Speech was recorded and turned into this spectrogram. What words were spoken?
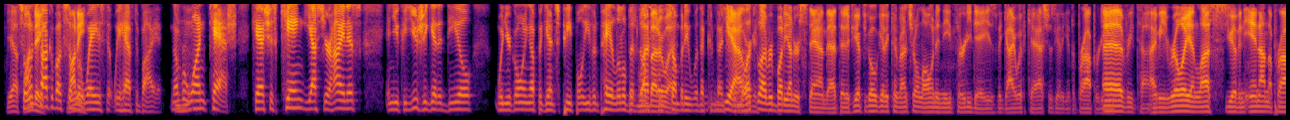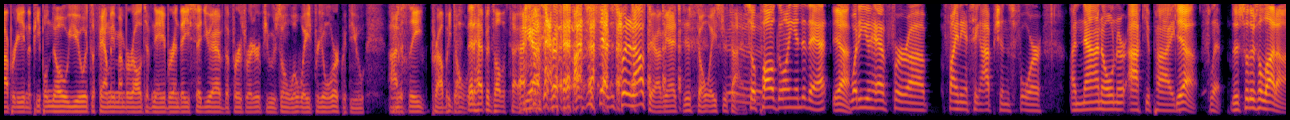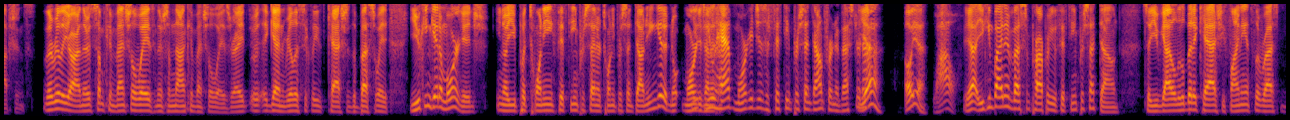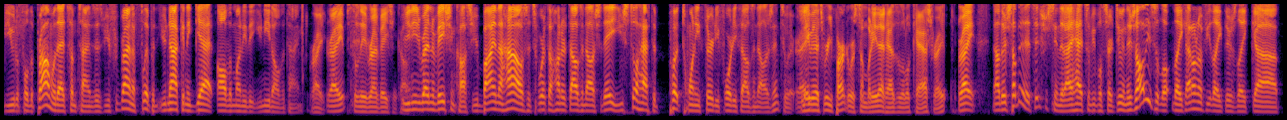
Yeah. So let's talk about some of the ways that we have to buy it. Number Mm-hmm. one, cash. Cash is king. Yes, your highness. And you could usually get a deal when you're going up against people, even pay a little bit There's less better than way. somebody with a conventional loan. Yeah, mortgage. let's let everybody understand that that if you have to go get a conventional loan and need 30 days, the guy with cash is going to get the property. Every time. I mean, really, unless you have an in on the property and the people know you, it's a family member, relative, neighbor, and they said you have the first right of refusal, and we'll wait for you and work with you. Honestly, probably don't. that happens all the time. Yeah. I'm just saying, I'm just putting it out there. I mean, I just don't waste your time. So, Paul, going into that, Yeah. what do you have for uh, financing options for a non-owner occupied Yeah. flip? There's, so there's a lot of options. There really are, and there's some conventional ways and there's some non-conventional ways, right? Again, realistically, cash is the best way. To, You can get a mortgage. You know, you put 20, 15 percent or twenty percent down. You can get a mortgage You, you have mortgages at 15% down for an investor now? yeah. Oh yeah. Wow. Yeah, you can buy an investment property with 15% down. So you've got a little bit of cash, you finance the rest. Beautiful. The problem with that sometimes is if you're trying to flip, it, you're not going to get all the money that you need all the time. right. Right? Still need renovation costs. You need renovation costs. You're buying the house, it's worth $100,000 today. You still have to put $20, $30, $40,000 into it, right? Maybe that's where you partner with somebody that has a little cash, right? Right. Now there's something that's interesting that I had some people start doing. There's all these like I don't know if you like there's like uh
